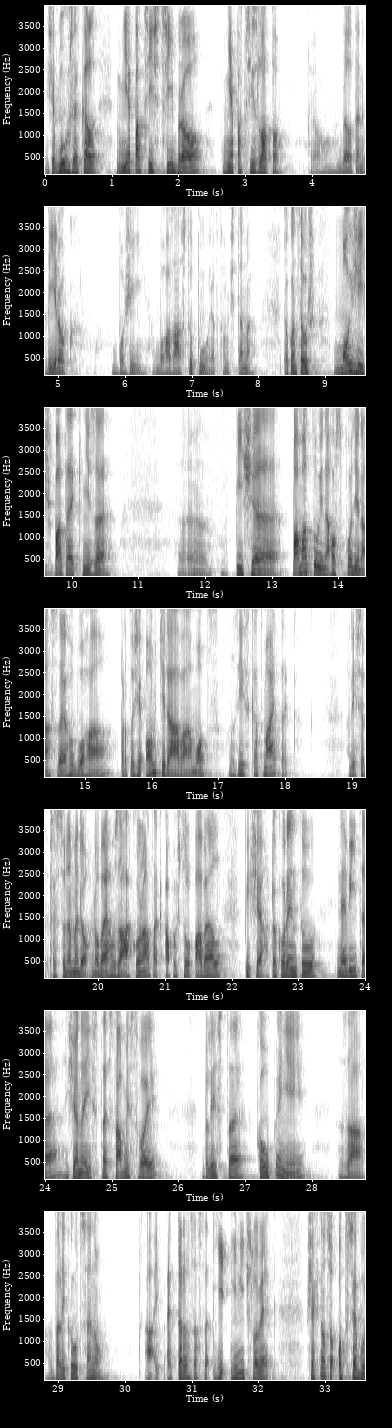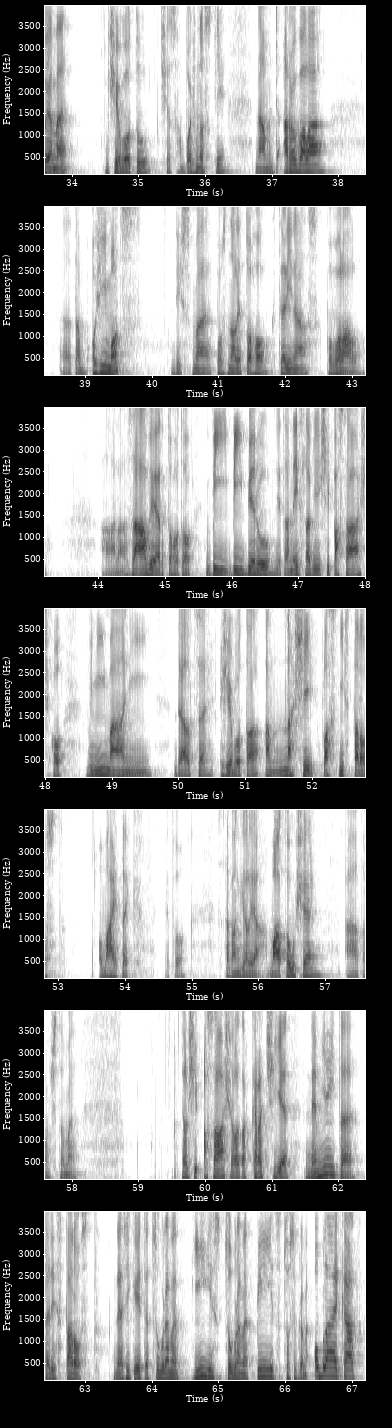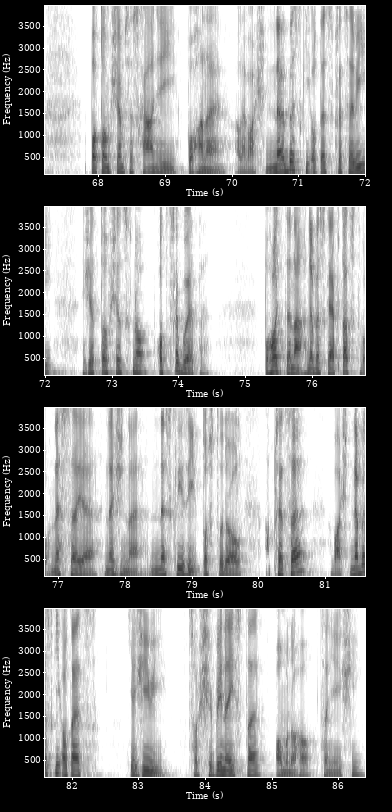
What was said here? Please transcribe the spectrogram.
že Bůh řekl, mně patří stříbro, mně patří zlato. Jo? Byl ten výrok boží, boha zástupů, jak tam čteme. Dokonce už Mojžíš v páté knize eh, píše, pamatuj na hospodina svého boha, protože on ti dává moc získat majetek. A když se přesuneme do Nového zákona, tak apoštol Pavel píše do Korintu, nevíte, že nejste sami svoji? Byli jste koupeni za velikou cenu. A i Petr, zase jiný člověk, všechno, co potřebujeme k životu, či božnosti, nám darovala ta boží moc, když jsme poznali toho, který nás povolal. A na závěr tohoto výběru je ta nejslavnější pasáž o vnímání délce života a naši vlastní starost o majetek. Je to z Evangelia Matouše a tam čteme další pasáž, ale ta kratší je nemějte tedy starost. Neříkejte, co budeme jíst, co budeme pít, co si budeme oblékat, potom všem se schánějí pohané. Ale váš nebeský otec přece ví, že to všechno potřebujete. Pohleďte na nebeské ptactvo. Neseje, nežne, nesklízí to stodol. A přece váš nebeský otec je živý, což vy nejste o mnoho cenější.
